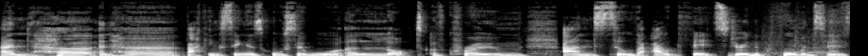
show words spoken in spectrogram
And her and her backing singers also wore a lot of chrome and silver outfits during the performances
